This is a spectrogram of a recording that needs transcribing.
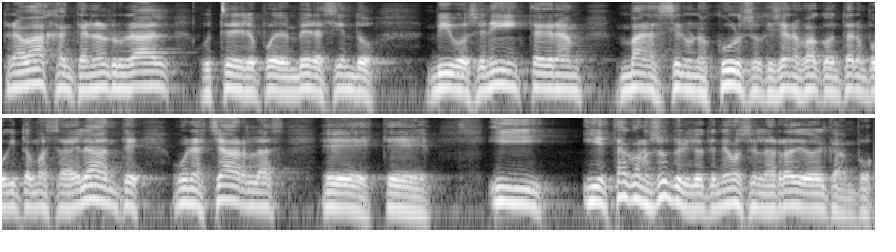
Trabaja en Canal Rural, ustedes lo pueden ver haciendo vivos en Instagram, van a hacer unos cursos que ya nos va a contar un poquito más adelante, unas charlas, eh, este, y, está con nosotros y lo tenemos en la radio del campo.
